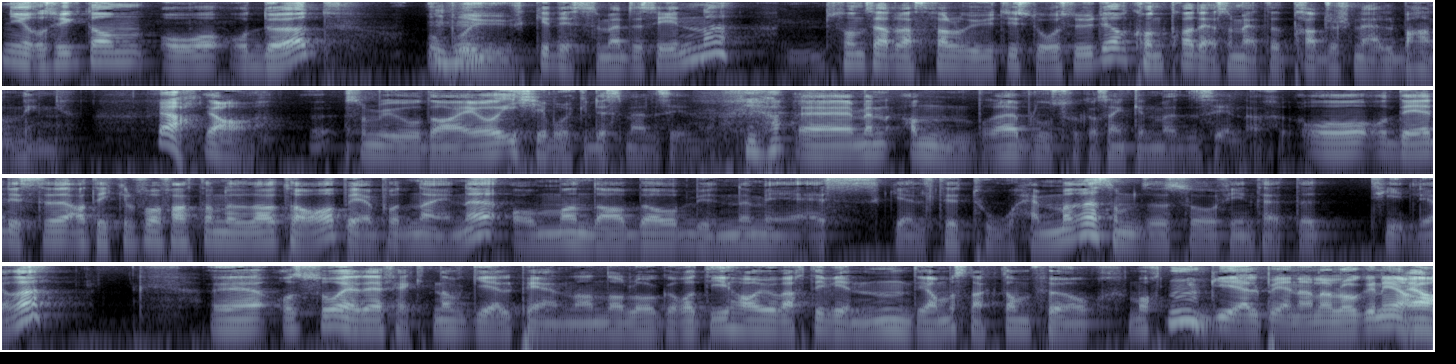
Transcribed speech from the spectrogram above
nyresykdom og, og død å bruke disse medisinene. Sånn ser det i hvert fall ut i store studier, kontra det som heter tradisjonell behandling. Ja. Ja, som jo da er å ikke bruke disse medisinene. Eh, men andre blodsukkersenkende medisiner. Og, og det disse artikkelforfatterne da tar opp, er på den ene om man da bør begynne med SGLT2-hemmere, som det så fint heter tidligere. Eh, og så er det effekten av GLP1-analoger, og de har jo vært i vinden. De har vi snakket om før, Morten. GLP-1-analogene, ja.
